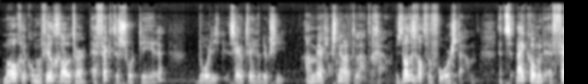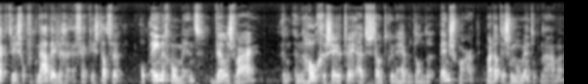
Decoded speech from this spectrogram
mogelijk om een veel groter effect te sorteren door die CO2-reductie aanmerkelijk sneller te laten gaan. Dus dat is wat we voorstaan. Het bijkomende effect is, of het nadelige effect is, dat we op enig moment weliswaar een, een hogere CO2-uitstoot kunnen hebben dan de benchmark. Maar dat is een momentopname.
